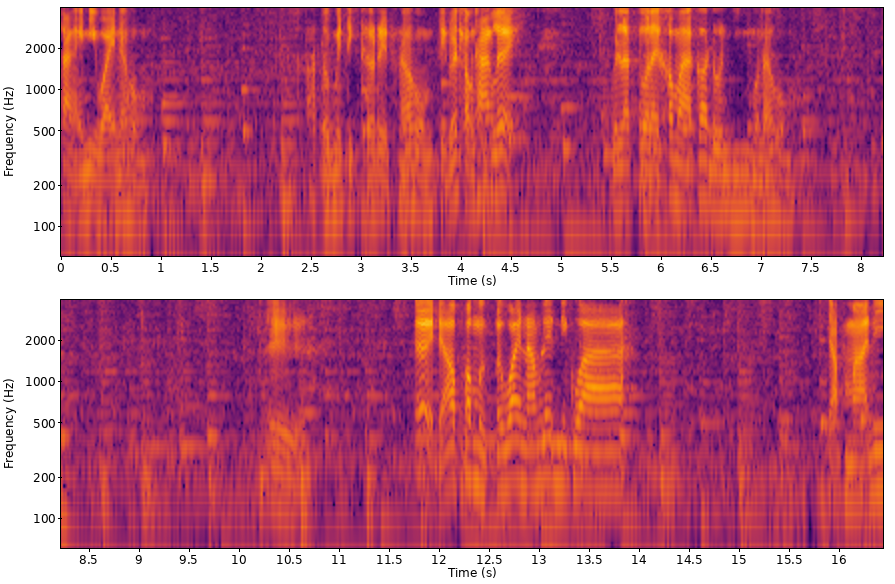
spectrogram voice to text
ตั้งไอ้นี่ไว้นะผมอัตโนมัติเทอร์เรตนะครับผม ติดไว้สองทางเลย เวลาตัวอะไรเข้ามาก็โดนยิงหมดนะครับผม เออ เอ้ยเดี๋ยวเอาปลาหมึกไปว่ายน้ำเล่นดีกว่า จับมานี่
